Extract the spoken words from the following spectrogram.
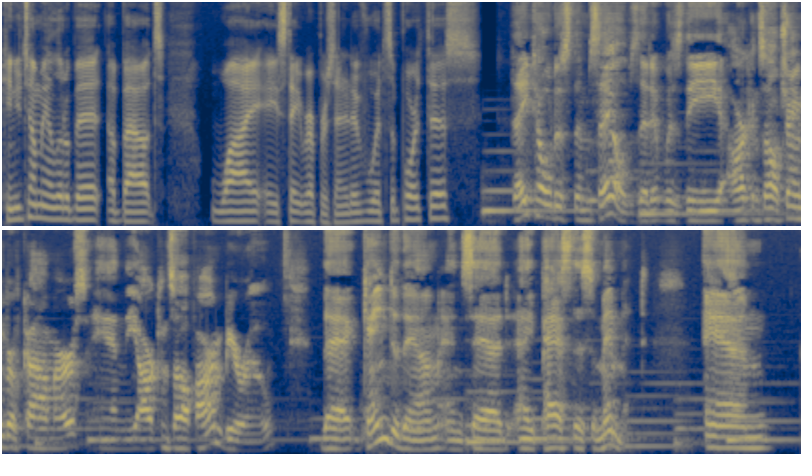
Can you tell me a little bit about why a state representative would support this? They told us themselves that it was the Arkansas Chamber of Commerce and the Arkansas Farm Bureau that came to them and said, hey, pass this amendment. And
